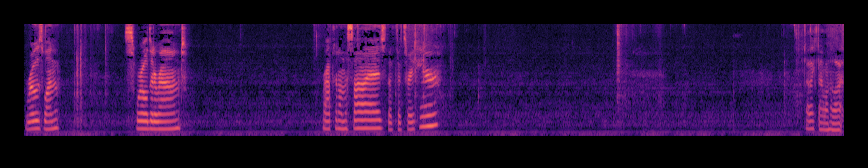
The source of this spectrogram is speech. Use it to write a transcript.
rose one, swirled it around, wrapped it on the sides, that fits right here. I like that one a lot.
